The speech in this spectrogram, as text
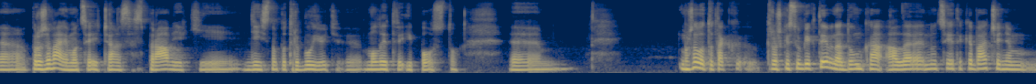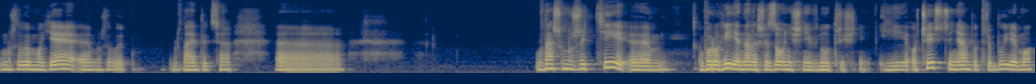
Е, проживаємо цей час справ, які дійсно потребують е, молитви і посту. Е, Можливо, то так трошки суб'єктивна думка, але ну, це є таке бачення, можливо, моє, можливо, знайдуться. В нашому житті вороги є не лише зовнішні і внутрішні, і очищення потребуємо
